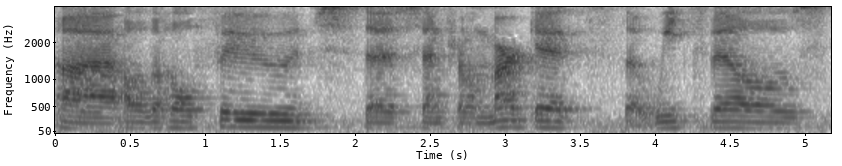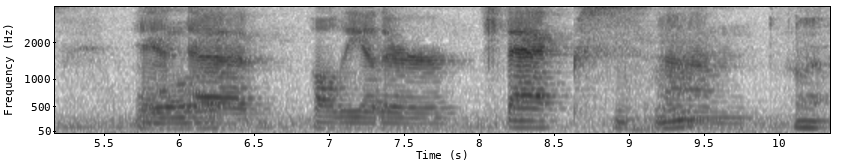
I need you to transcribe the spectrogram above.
uh, all the Whole Foods, the Central Markets, the Wheatsvilles, and uh, all the other Spec's. Um, Huh.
